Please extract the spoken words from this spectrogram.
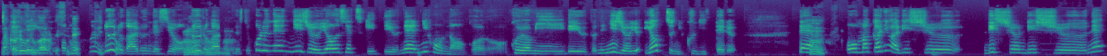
なんかルールがあるんですよね。ルールがあるんですよ。ルールがあるんですよ。これね、24節気っていうね、日本のこの暦で言うとね、24つに区切ってる。で、うん大まかには立秋、立春、立秋ね、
